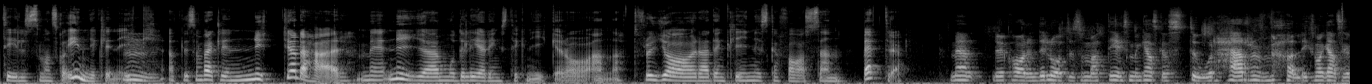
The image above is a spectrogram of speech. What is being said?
tills man ska in i klinik. Mm. Att liksom verkligen nyttja det här med nya modelleringstekniker och annat för att göra den kliniska fasen bättre. Men du Karin, det låter som att det är liksom en ganska stor härva, liksom ganska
